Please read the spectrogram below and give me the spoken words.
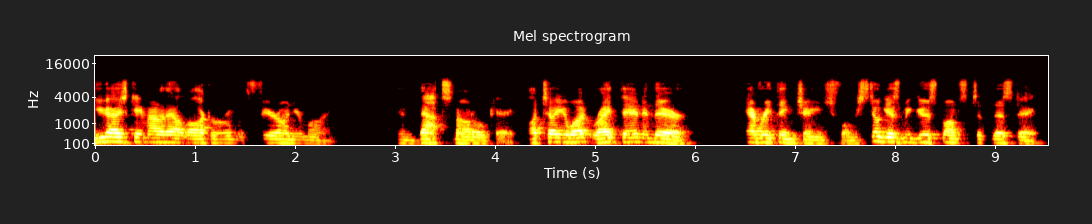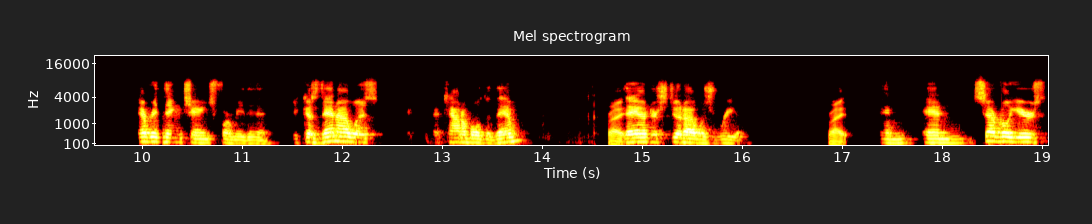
you guys came out of that locker room with fear on your mind, and that's not okay. I'll tell you what, right then and there, everything changed for me. Still gives me goosebumps to this day. Everything changed for me then because then I was accountable to them. Right. They understood I was real Right. and and several years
